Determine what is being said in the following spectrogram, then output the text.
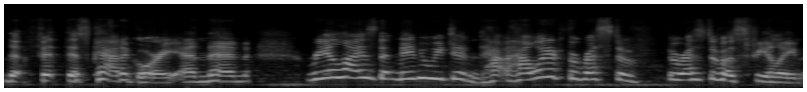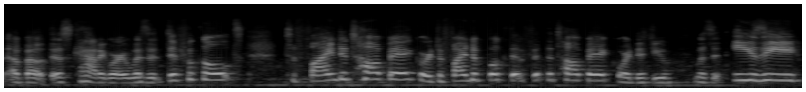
that fit this category and then realized that maybe we didn't. How, how are the rest of the rest of us feeling about this category? Was it difficult to find a topic or to find a book that fit the topic or did you was it easy?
